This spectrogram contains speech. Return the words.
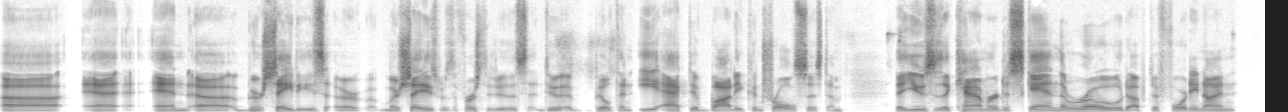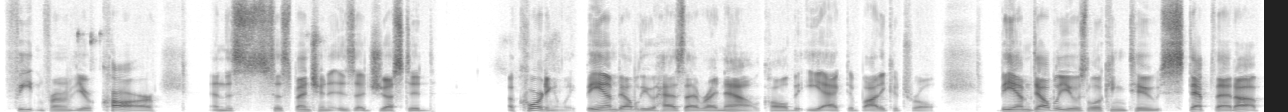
uh, and, uh, Mercedes, or Mercedes was the first to do this, do, built an e-active body control system that uses a camera to scan the road up to 49 feet in front of your car, and the suspension is adjusted accordingly. BMW has that right now called the e-active body control. BMW is looking to step that up.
